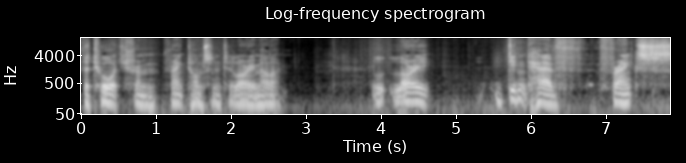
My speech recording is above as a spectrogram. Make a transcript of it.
the torch from Frank Thompson to Laurie Muller. L- Laurie didn't have Frank's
